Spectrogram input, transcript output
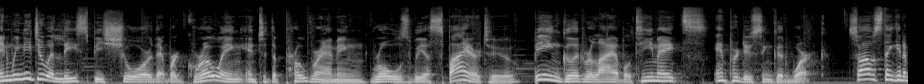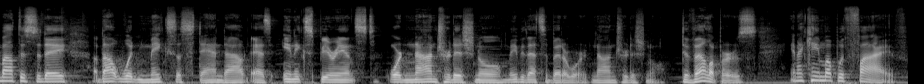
And we need to at least be sure that we're growing into the programming roles we aspire to, being good, reliable teammates, and producing good work. So I was thinking about this today about what makes us stand out as inexperienced or non-traditional, maybe that's a better word, non-traditional developers, and I came up with five.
